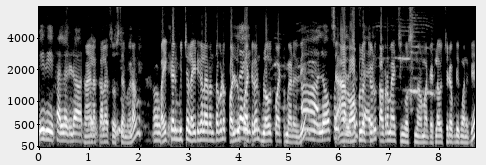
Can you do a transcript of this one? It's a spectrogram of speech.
ఇది కలర్ డార్క్ ఇలా కలర్స్ వస్తాయి మేడం. పైకి కనిపించే లైట్ కలర్ అంతా కూడా పళ్ళు పార్ట్ కానీ బ్లౌజ్ పార్ట్ మేడం ఇది. లోపల ఆ, లోపల వచ్చాడు కలర్ మ్యాచింగ్ వస్తుంది అనమాట ఇట్లా వచ్చేటప్పటికి మనకి.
